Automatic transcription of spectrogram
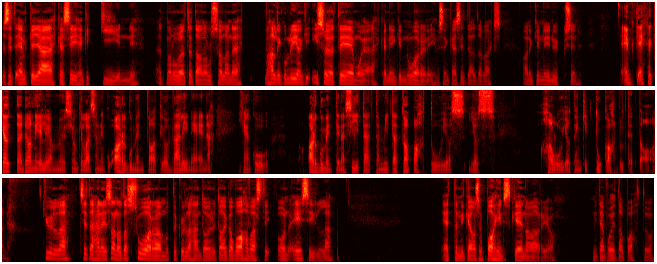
Ja sitten Emke jää ehkä siihenkin kiinni. Et mä luulen, että tämä on ollut sellainen vähän niin kuin liiankin isoja teemoja ehkä niinkin nuoren ihmisen käsiteltäväksi, ainakin niin yksin. Emke ehkä käyttää Danielia myös jonkinlaisen niin kuin argumentaation välineenä, ikään kuin argumenttina siitä, että mitä tapahtuu, jos, jos halu jotenkin tukahdutetaan. Kyllä, sitähän ei sanota suoraan, mutta kyllähän toi nyt aika vahvasti on esillä, että mikä on se pahin skenaario, mitä voi tapahtua.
